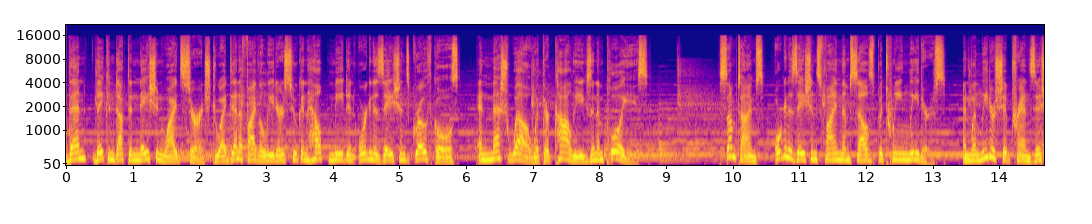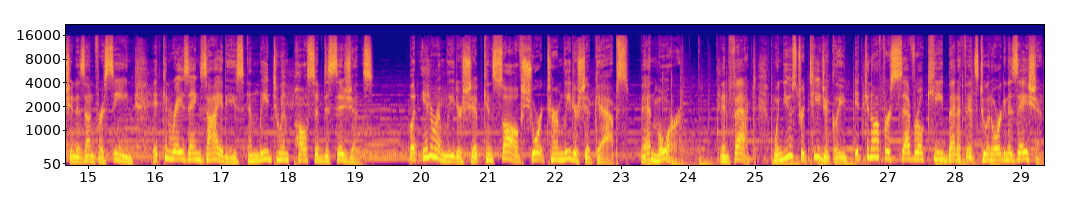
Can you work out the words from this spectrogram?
Then they conduct a nationwide search to identify the leaders who can help meet an organization's growth goals and mesh well with their colleagues and employees. Sometimes organizations find themselves between leaders and when leadership transition is unforeseen, it can raise anxieties and lead to impulsive decisions. But interim leadership can solve short term leadership gaps and more. In fact, when used strategically, it can offer several key benefits to an organization.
